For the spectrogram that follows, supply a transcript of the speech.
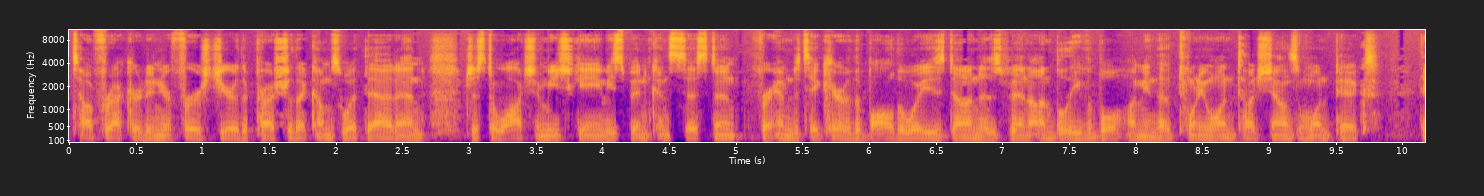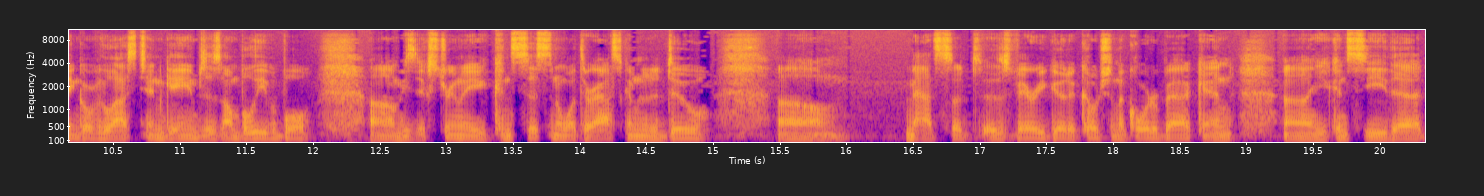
tough record in your first year, the pressure that comes with that, and just to watch him each game, he's been consistent. For him to take care of the ball the way he's done has been unbelievable. I mean, the 21 touchdowns and one picks, I think over the last 10 games is unbelievable. Um, he's extremely consistent in what they're asking him to do. Matt's is very good at coaching the quarterback, and uh, you can see that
